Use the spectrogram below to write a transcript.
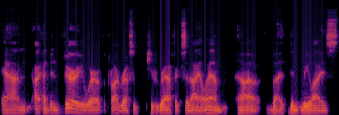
And I, had been very aware of the progress of computer graphics at ILM, uh, but didn't realize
